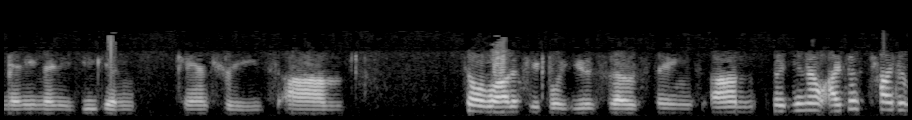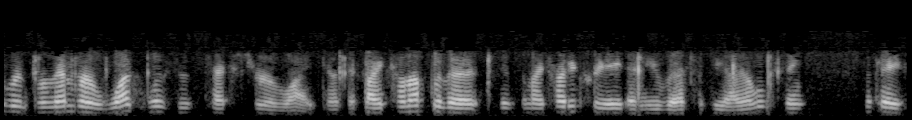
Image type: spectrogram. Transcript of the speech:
many many vegan pantries. Um, so a lot of people use those things. Um, but you know, I just try to re- remember what was this texture like. If I come up with a, if I try to create a new recipe, I always think, okay,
